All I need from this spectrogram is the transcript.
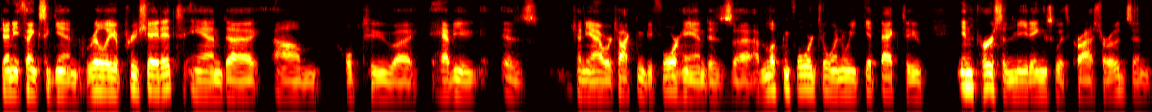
Jenny, thanks again. Really appreciate it, and uh, um, hope to uh, have you as Jenny and I were talking beforehand. Is uh, I'm looking forward to when we get back to in-person meetings with Crossroads, and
